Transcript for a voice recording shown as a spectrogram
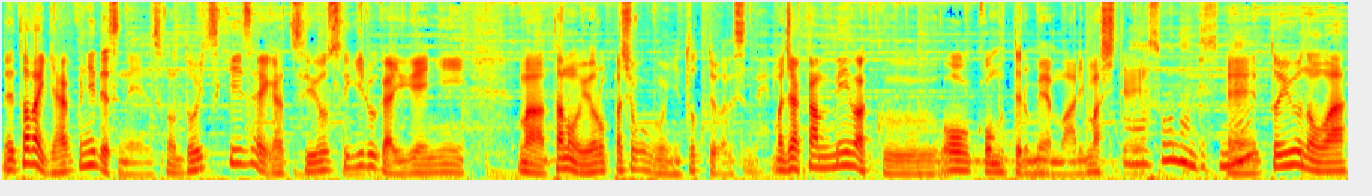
でただ逆にですねそのドイツ経済が強すぎるがゆえに、まあ、他のヨーロッパ諸国にとってはですね、まあ、若干迷惑を被っている面もありまして。あそうなんですえね、ーというのは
